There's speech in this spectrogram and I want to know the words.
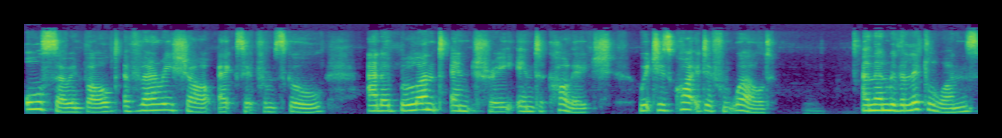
also involved a very sharp exit from school and a blunt entry into college, which is quite a different world. And then with the little ones,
